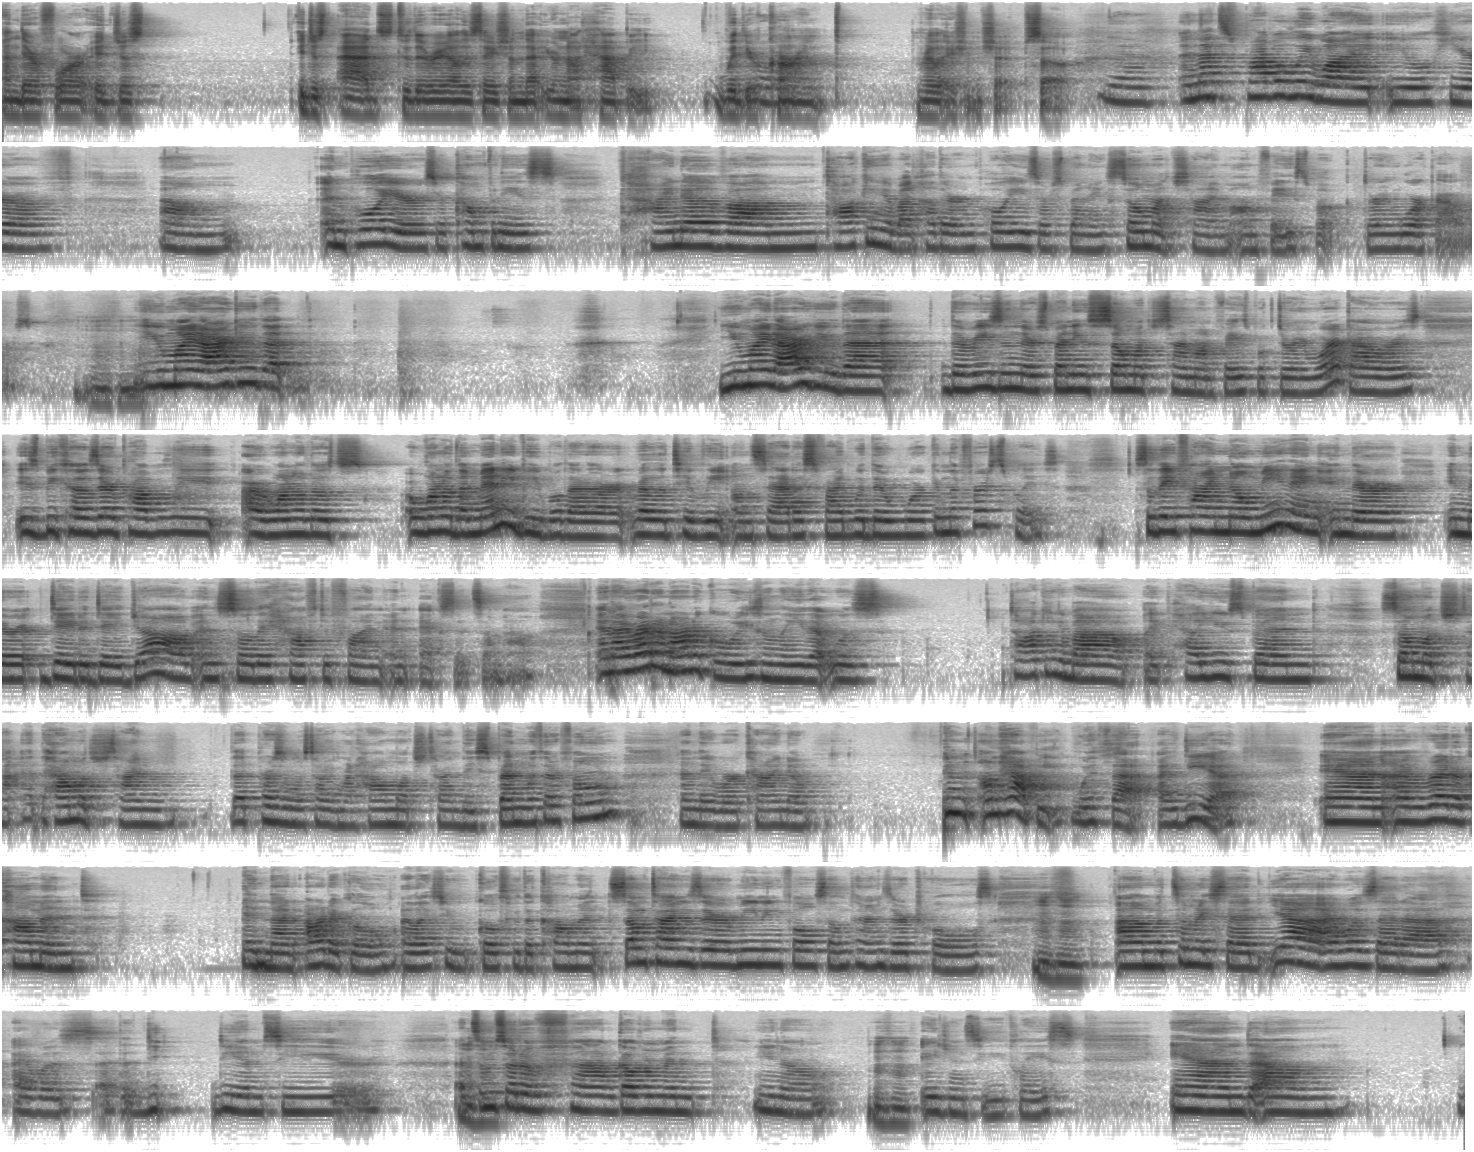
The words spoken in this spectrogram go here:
and therefore it just it just adds to the realization that you're not happy with your Right. current relationship so Yeah, and that's probably why you'll hear of um, employers or companies kind of um, talking about how their employees are spending so much time on Facebook during work hours. You might argue that you might argue that the reason they're spending so much time on Facebook during work hours is because they're probably are one of those or one of the many people that are relatively unsatisfied with their work in the first place. So they find no meaning in their in their day-to-day job and so they have to find an exit somehow. And I read an article recently that was talking about like how you spend so much time how much time that person was talking about how much time they spend with their phone and they were kind of unhappy with that idea. And i read a comment in that article. I like to go through the comments sometimes they're meaningful sometimes they're trolls. Um, but somebody said yeah i was at a i was at the D- dmv or at some sort of uh, government you know agency place and um,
